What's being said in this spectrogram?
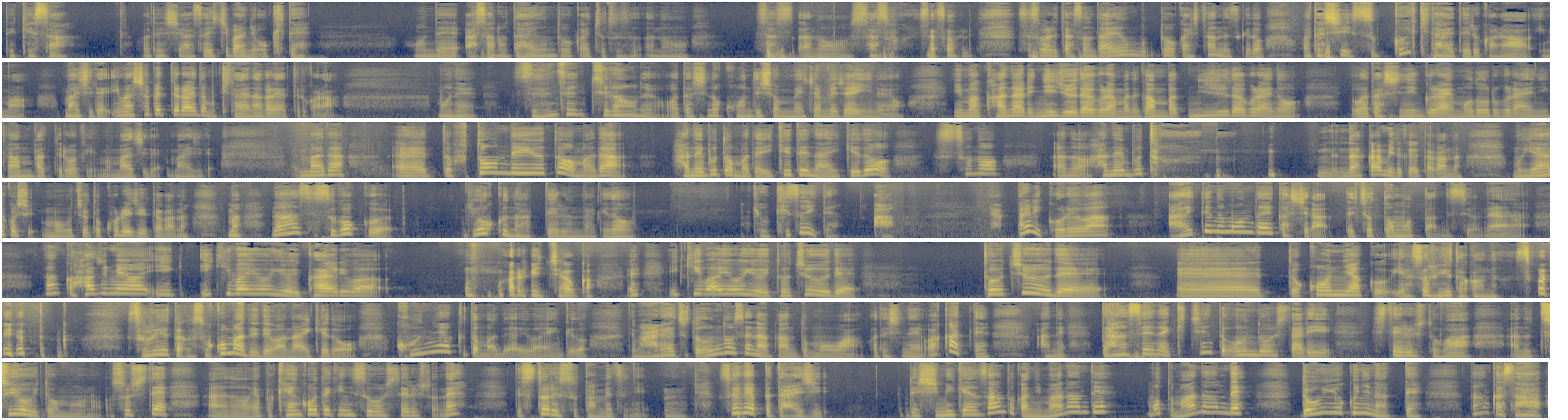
で、今朝、私朝一番に起きて、ほんで、朝の大運動会、ちょっと、あの、さす、あの、誘われ、誘われ、誘われた、その大運動会したんですけど、私、すっごい鍛えてるから、今、マジで。今喋ってる間も鍛えながらやってるから。もうね、全然違うのよ。私のコンディションめちゃめちゃいいのよ。今かなり20代ぐらいまで頑張って、20代ぐらいの私にぐらい戻るぐらいに頑張ってるわけ。今、マジで、マジで。まだ、えー、っと、布団で言うと、まだ、羽布団まだいけてないけど、その、あの、羽布団中身とか言ったかな。もうややこしい。もうちょっとこれ以上言ったかな。まあ、なんせすごく良くなってるんだけど、今日気づいてん。あ、やっぱりこれは相手の問題かしらってちょっと思ったんですよね。なんか初めは行きはよいよい帰りは 悪いちゃうか。え、行きはよいよい途中で、途中でえー、っと、こんにゃく。いや、それ言ったかな。それ言ったか。それ言ったか、そこまでではないけど、こんにゃくとまでは言わへんけど、でもあれはちょっと運動せなあかんと思うわ。私ね、分かってん。あのね、男性ね、きちんと運動したりしてる人は、あの、強いと思うの。そして、あの、やっぱ健康的に過ごしてる人ね。で、ストレスをためずに。うん。それがやっぱ大事。で、シミケンさんとかに学んで、もっと学んで、貪欲になって、なんかさ、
